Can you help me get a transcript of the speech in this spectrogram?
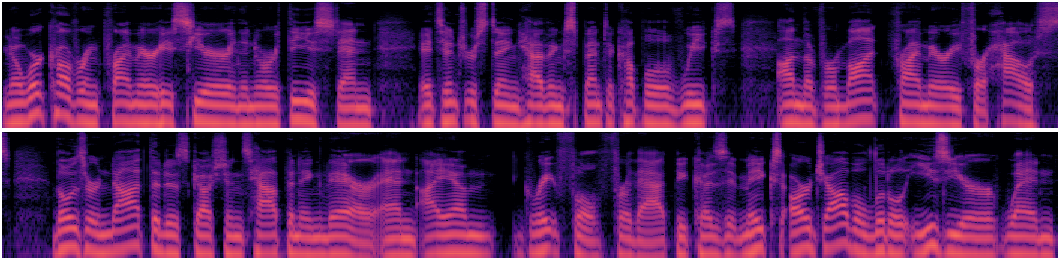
You know, we're covering primaries here in the Northeast, and it's interesting having spent a couple of weeks on the Vermont primary for House. Those are not the discussions happening there. And I am grateful for that because it makes our job a little easier when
